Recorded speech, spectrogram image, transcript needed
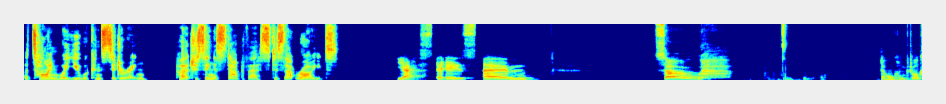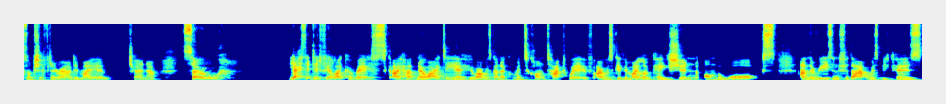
a time where you were considering purchasing a stab vest. Is that right? Yes, it is. Um, so I'm uncomfortable because I'm shifting around in my um, chair now. So yes, it did feel like a risk. I had no idea who I was going to come into contact with. I was given my location on the walks. And the reason for that was because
